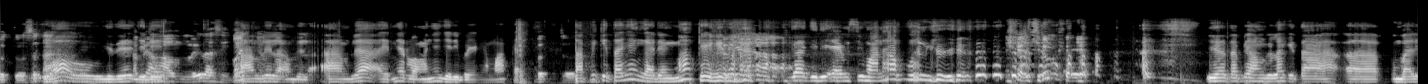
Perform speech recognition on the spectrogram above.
Betul sekali. Wow, gitu ya. Tapi Jadi alhamdulillah sih. alhamdulillah, alhamdulillah, alhamdulillah akhirnya ruangannya jadi banyak yang pakai. Betul. Tapi kitanya nggak ada yang make gitu, nggak jadi MC mana pun gitu. ya. Iya juga ya. Ya, tapi alhamdulillah kita eh, kembali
